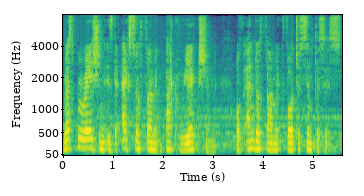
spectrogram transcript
Respiration is the exothermic back reaction of endothermic photosynthesis.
